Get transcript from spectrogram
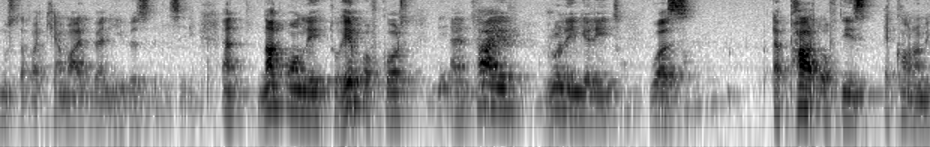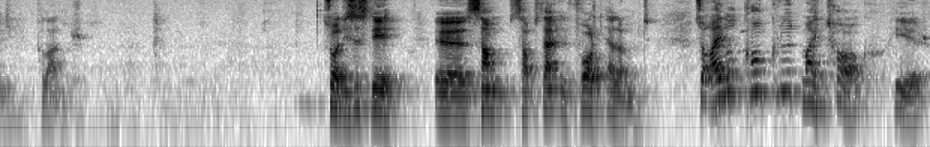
Mustafa Kemal when he visited the city. And not only to him, of course, the entire ruling elite was a part of this economic plunder. So this is the uh, some substantive fourth element. So I will conclude my talk here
